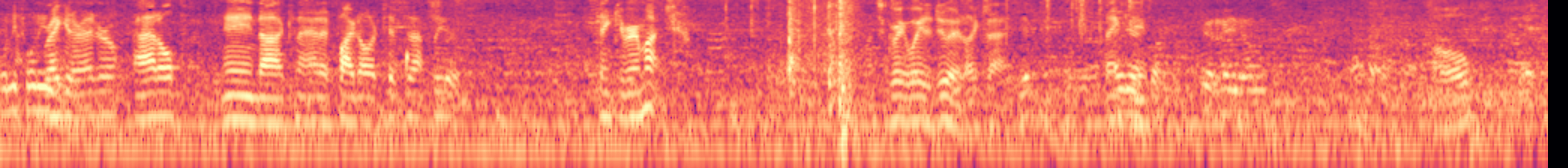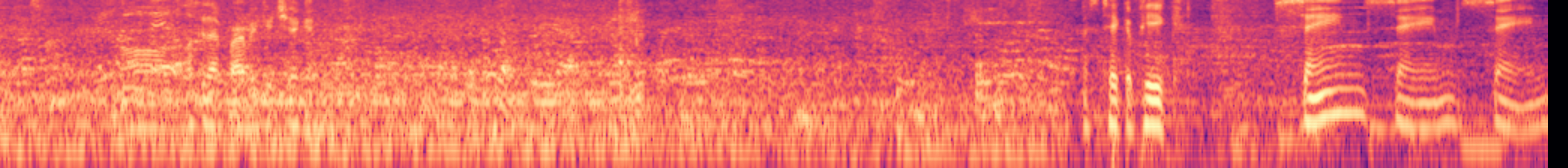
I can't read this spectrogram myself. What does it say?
2020. regular adult, adult and uh, can I add a five dollar tip to that, please? Thank you very much. That's a great way to do it, like that. Yep. Thank you. Good, how you doing? Oh. Oh, look at that barbecue chicken. Let's take a peek. Same, same, same,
